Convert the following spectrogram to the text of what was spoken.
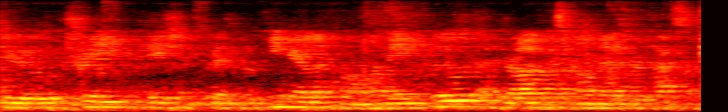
to treat patients with leukemia or lymphoma, they include a drug that's known as rituximab.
